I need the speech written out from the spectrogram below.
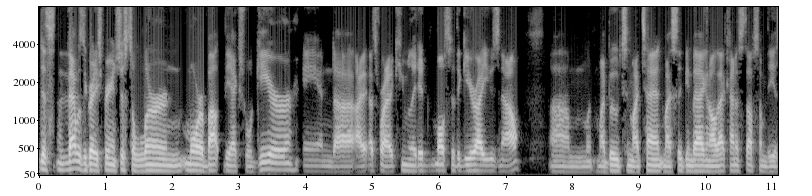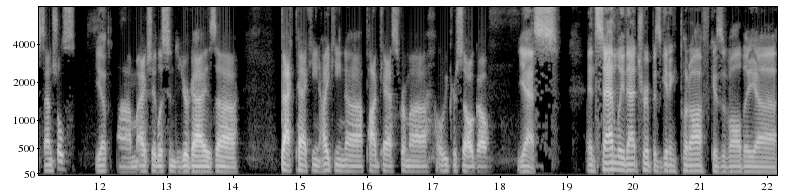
this that was a great experience just to learn more about the actual gear, and uh, I, that's where I accumulated most of the gear I use now. Um, my boots and my tent, my sleeping bag, and all that kind of stuff. Some of the essentials. Yep. Um, I actually listened to your guys' uh, backpacking hiking uh, podcast from uh, a week or so ago. Yes. And sadly, that trip is getting put off because of all the uh,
